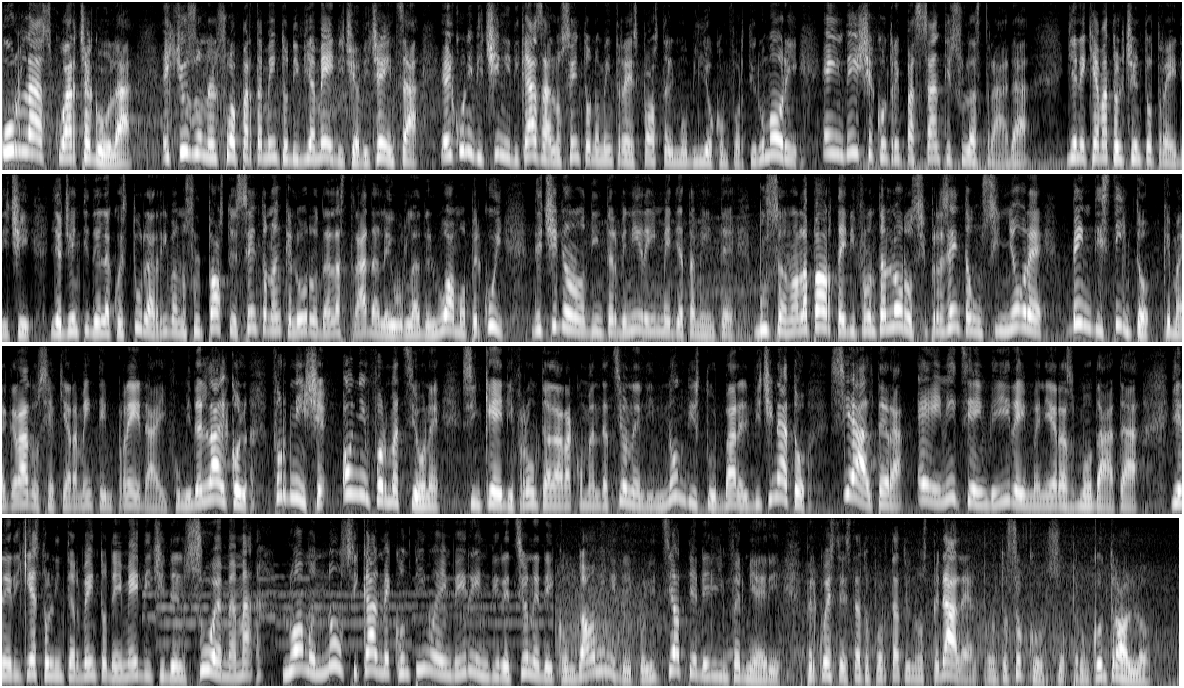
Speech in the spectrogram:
Urla a squarciagola. È chiuso nel suo appartamento di Via Medici a Vicenza e alcuni vicini di casa lo sentono mentre esposta il mobilio con forti rumori e invesce contro i passanti sulla strada. Viene chiamato il 113. Gli agenti della questura arrivano sul posto e sentono anche loro dalla strada le urla dell'uomo, per cui decidono di intervenire immediatamente. Bussano alla porta e di fronte a loro si presenta un signore ben distinto che, malgrado sia chiaramente in preda ai fumi dell'alcol, fornisce ogni informazione, sinché di fronte alla raccomandazione di non disturbare il vicinato si altera e inizia a inveire in maniera smodata. Viene richiesto l'intervento dei medici del SUEM, ma l'uomo non si calma e continua a inveire in direzione dei condomini, dei poliziotti e degli infermieri. Per questo è stato portato in ospedale al pronto soccorso per un controllo.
